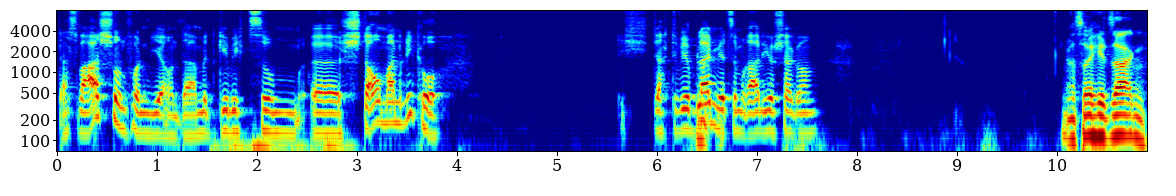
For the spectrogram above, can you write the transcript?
das war es schon von mir und damit gebe ich zum äh, Staumann Rico. Ich dachte, wir bleiben jetzt im Radiojargon. Was soll ich jetzt sagen?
